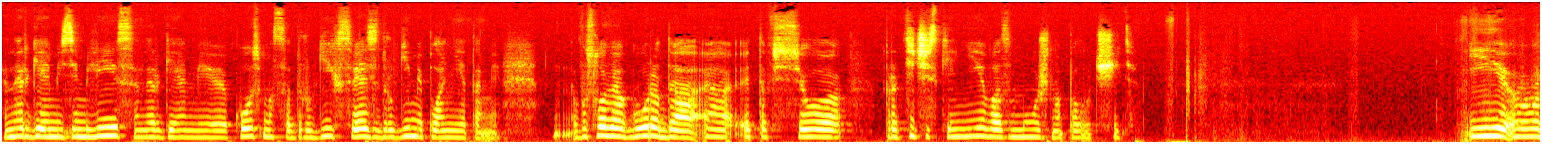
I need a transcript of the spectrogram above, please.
энергиями Земли, с энергиями космоса, других, связи с другими планетами в условиях города э, это все практически невозможно получить. И э,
